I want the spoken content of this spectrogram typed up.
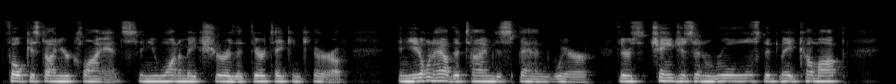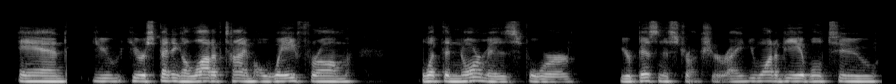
focused on your clients and you want to make sure that they're taken care of. And you don't have the time to spend where there's changes in rules that may come up and you you're spending a lot of time away from what the norm is for your business structure, right? You want to be able to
